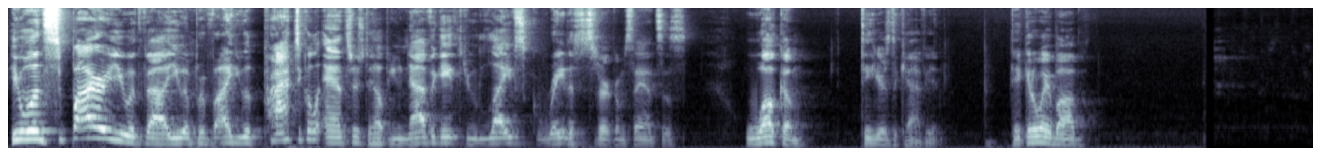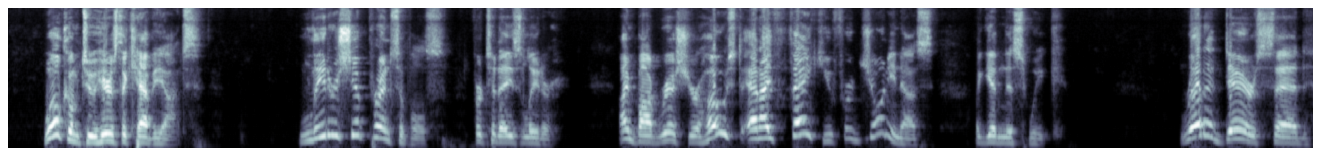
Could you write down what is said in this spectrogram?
He will inspire you with value and provide you with practical answers to help you navigate through life's greatest circumstances. Welcome to Here's the Caveat. Take it away, Bob. Welcome to Here's the Caveat Leadership Principles for Today's Leader. I'm Bob Risch, your host, and I thank you for joining us again this week. Red Adair said,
